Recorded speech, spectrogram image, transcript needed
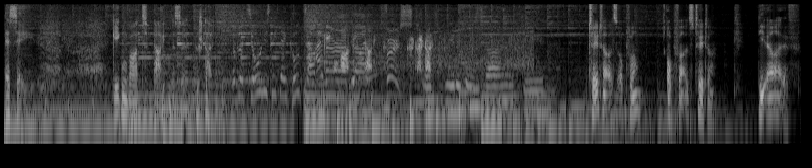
Essay. Gegenwart, Ereignisse, Gestalten. Revolution ist nicht ein kurzer Täter als Opfer, Opfer als Täter. Die RAF.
